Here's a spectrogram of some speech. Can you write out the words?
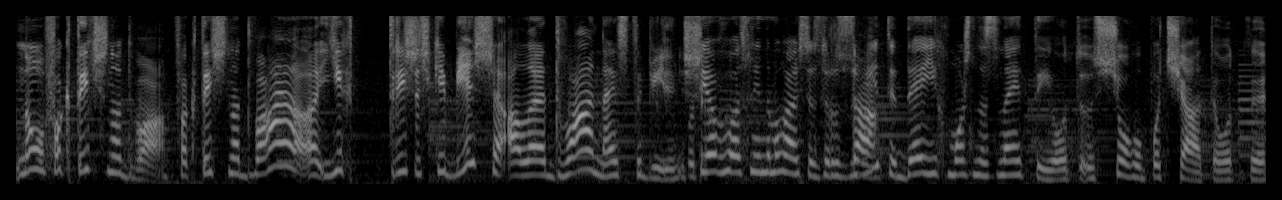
Ну фактично два. Фактично два. Їх трішечки більше, але два найстабільніші. От я власне і намагаюся зрозуміти, де їх можна знайти. От з чого почати? От е,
